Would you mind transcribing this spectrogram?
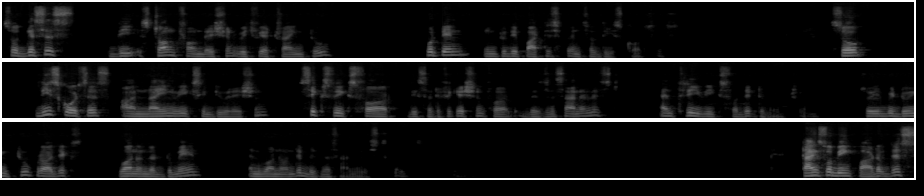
So this is the strong foundation which we are trying to put in into the participants of these courses. So these courses are nine weeks in duration, six weeks for the certification for business analyst and three weeks for the domain training. So you'll be doing two projects, one on the domain and one on the business analyst skills. Thanks for being part of this.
